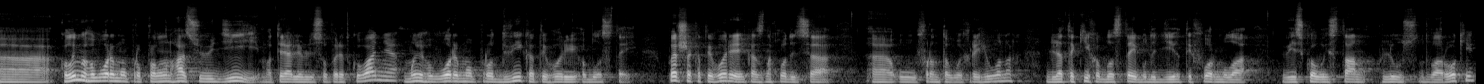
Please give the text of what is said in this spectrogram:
Е, Коли ми говоримо про пролонгацію дії матеріалів лісопорядкування, ми говоримо про дві категорії областей. Перша категорія, яка знаходиться е, у фронтових регіонах, для таких областей буде діяти формула військовий стан плюс 2 роки.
